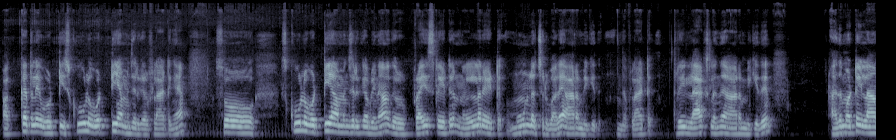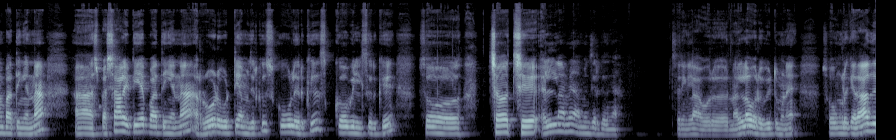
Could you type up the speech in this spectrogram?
பக்கத்தில் ஒட்டி ஸ்கூலை ஒட்டி அமைஞ்சிருக்கிற ஃப்ளாட்டுங்க. ஸோ ஸ்கூலை ஒட்டி அமைஞ்சிருக்கு அப்படின்னா, அது ப்ரைஸ் ரேட்டு நல்ல ரேட்டு. மூணு லட்ச ரூபாயிலே ஆரம்பிக்குது இந்த ஃப்ளாட்டு. த்ரீ லேக்ஸ்லேருந்தே ஆரம்பிக்குது. அது மட்டும் இல்லாமல் பார்த்தீங்கன்னா, ஸ்பெஷாலிட்டியே பார்த்தீங்கன்னா, ரோடு ஒட்டி அமைஞ்சிருக்கு. ஸ்கூல் இருக்குது கோவில்ஸ் இருக்குது ஸோ சர்ச்சு எல்லாமே அமைஞ்சிருக்குதுங்க. சரிங்களா? ஒரு நல்ல ஒரு வீட்டுமனை. ஸோ உங்களுக்கு ஏதாவது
